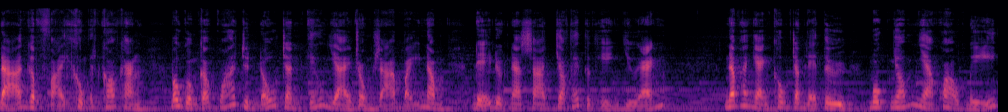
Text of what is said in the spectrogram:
đã gặp phải không ít khó khăn, bao gồm cả quá trình đấu tranh kéo dài ròng rã 7 năm để được NASA cho phép thực hiện dự án. Năm 2004, một nhóm nhà khoa học Mỹ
